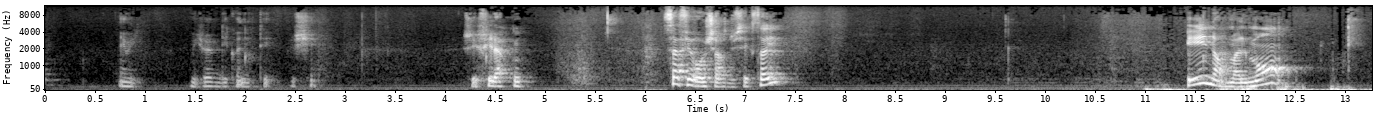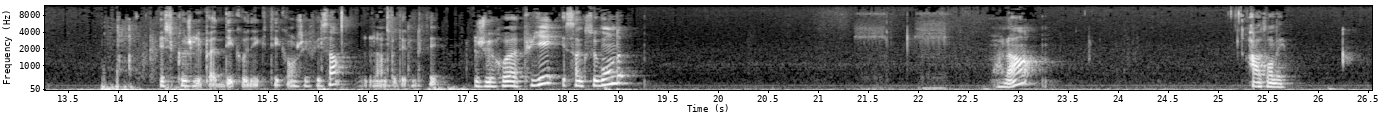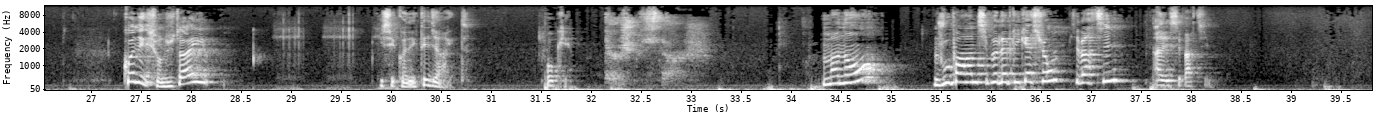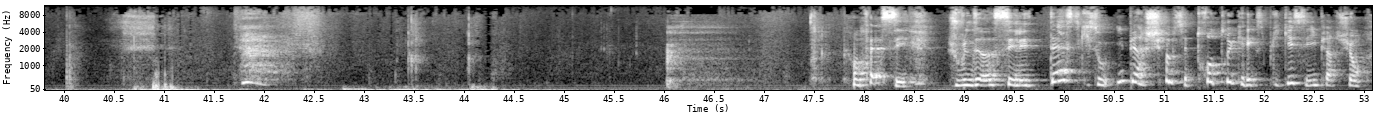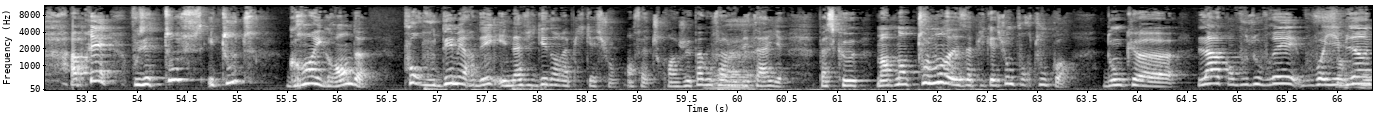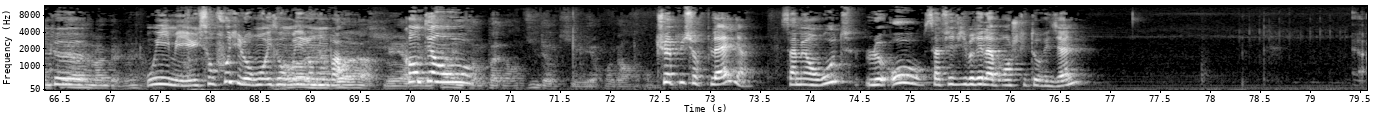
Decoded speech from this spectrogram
Eh oui, oui, je vais me déconnecter. Fais chier. J'ai fait la con. Ça fait recherche du sextoy. Et normalement, est-ce que je l'ai pas déconnecté quand j'ai fait ça? J'ai un peu déconnecté. Je vais réappuyer et 5 secondes. Voilà. Ah, attendez. Connexion du toy. Il s'est connecté direct. Ok. Maintenant, je vous parle un petit peu de l'application. C'est parti? Allez, c'est parti. En fait, c'est, je vous le dis, c'est les sont hyper chiants. parce qu'il y a trop de trucs à expliquer, c'est hyper chiant. Après, vous êtes tous et toutes grands et grandes pour vous démerder et naviguer dans l'application. En fait, je crois. Je vais pas vous faire le détail parce que maintenant tout le monde a des applications pour tout, quoi. Donc euh, là, quand vous ouvrez, vous voyez bien que. père. Oui, mais ils s'en foutent, ils l'auront, ils Ouais, ils l'en mais ont pas. voilà. Mais Quand t'es même en haut- pas donc ils. Tu appuies sur play, ça met en route. Le haut, ça fait vibrer la branche clitoridienne.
